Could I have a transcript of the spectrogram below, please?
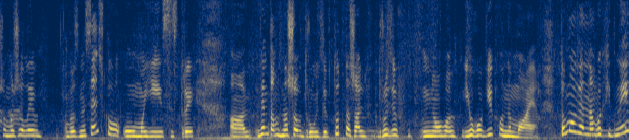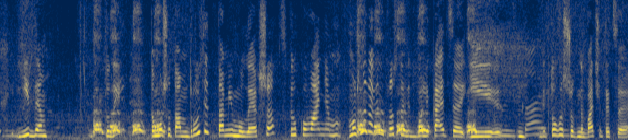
що ми жили в Вознесенську у моєї сестри, він там знайшов друзів. Тут, на жаль, друзів у нього його віку немає. Тому він на вихідних їде. Туди, тому що там друзі, там йому легше спілкування. Можливо, він просто відволікається і від того, щоб не бачити це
